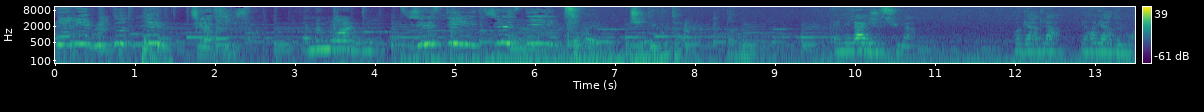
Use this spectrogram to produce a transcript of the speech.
terrible, toute nue C'est la vie, ça. Aime-moi, Louis. Justice Justice C'est vrai, j'ai été brutal. Pardonne-moi. Elle est là et je suis là. Regarde-la et regarde-moi.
